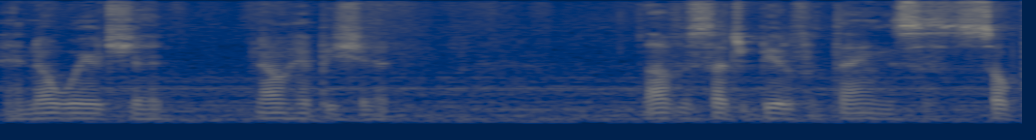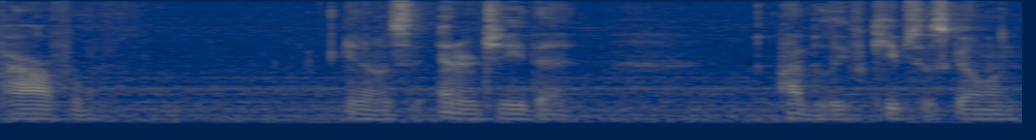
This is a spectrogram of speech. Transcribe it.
And no weird shit, no hippie shit. Love is such a beautiful thing. It's so powerful. You know, it's the energy that I believe keeps us going.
